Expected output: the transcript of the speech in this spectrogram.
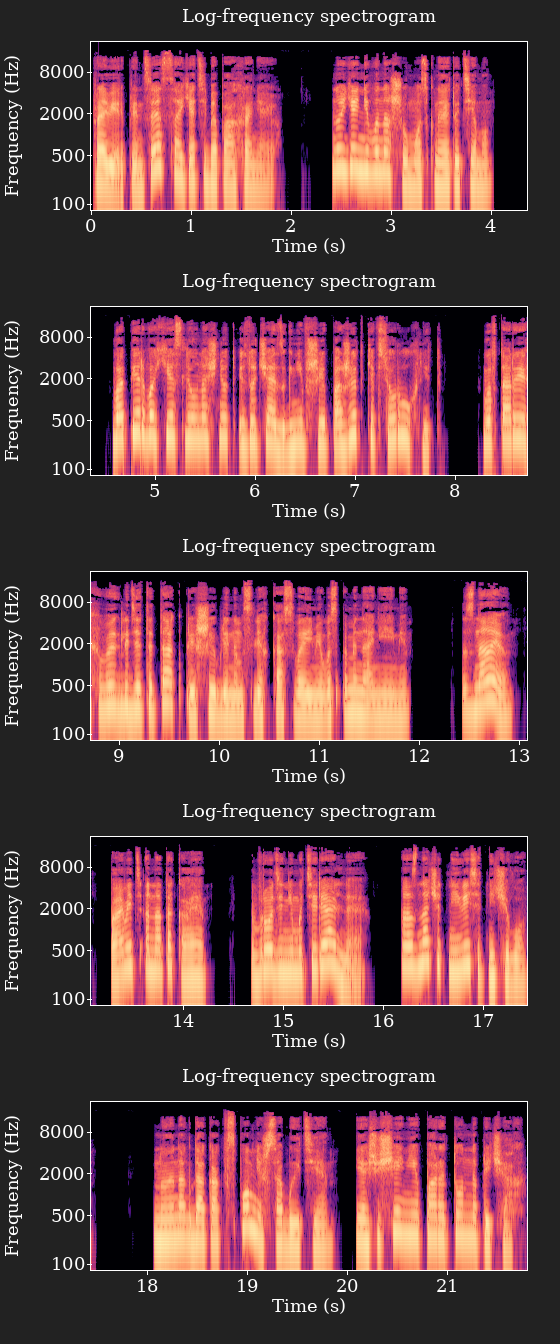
Проверь, принцесса, я тебя поохраняю. Но я не выношу мозг на эту тему. Во-первых, если он начнет изучать сгнившие пожитки, все рухнет. Во-вторых, выглядит и так пришибленным слегка своими воспоминаниями. Знаю, память она такая. Вроде нематериальная, а значит, не весит ничего. Но иногда, как вспомнишь события, и ощущение пары тонн на плечах.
